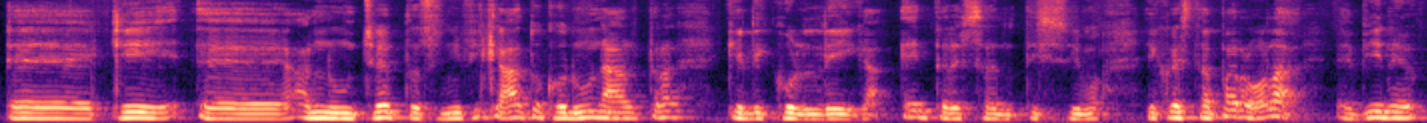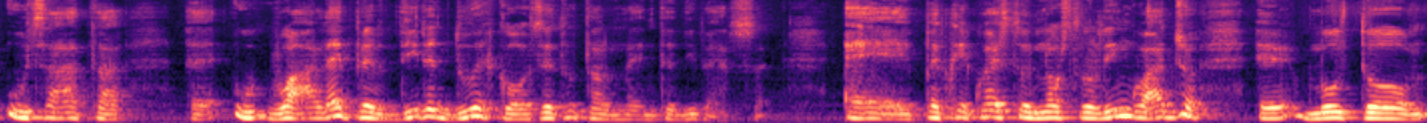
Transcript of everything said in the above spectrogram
eh, che eh, hanno un certo significato con un'altra che li collega. È interessantissimo e questa parola eh, viene usata eh, uguale per dire due cose totalmente diverse. Eh, perché questo è il nostro linguaggio, è molto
